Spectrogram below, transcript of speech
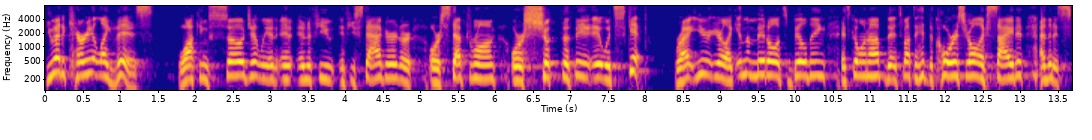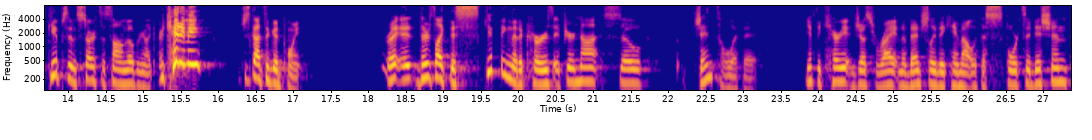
you had to carry it like this, walking so gently. And, and if you, if you staggered or, or stepped wrong or shook the thing, it would skip, right? You're, you're like in the middle, it's building, it's going up, it's about to hit the chorus, you're all excited, and then it skips and starts the song over, and you're like, are you kidding me? Just got to a good point. Right? It, there's like this skipping that occurs if you're not so gentle with it. You have to carry it just right. And eventually they came out with the sports edition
